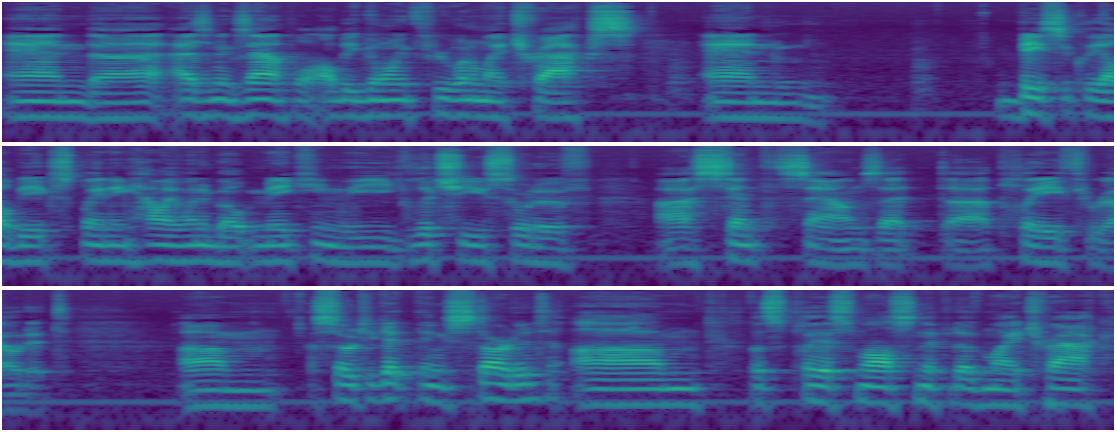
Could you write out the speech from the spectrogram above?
and uh, as an example I'll be going through one of my tracks and basically I'll be explaining how I went about making the glitchy sort of uh, synth sounds that uh, play throughout it. Um, so to get things started, um, let's play a small snippet of my track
